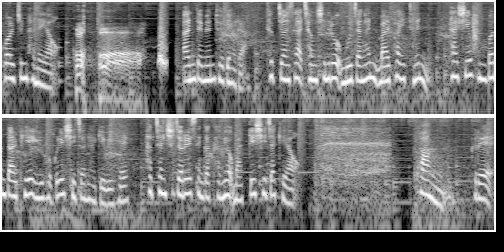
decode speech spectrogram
뻘쭘하네요. 안 되면 되게 하라. 특전사 정신으로 무장한 말파이트는 다시 한번 딸피의 유혹을 시전하기 위해 학창 시절을 생각하며 맞기 시작해요. 황. 그래,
